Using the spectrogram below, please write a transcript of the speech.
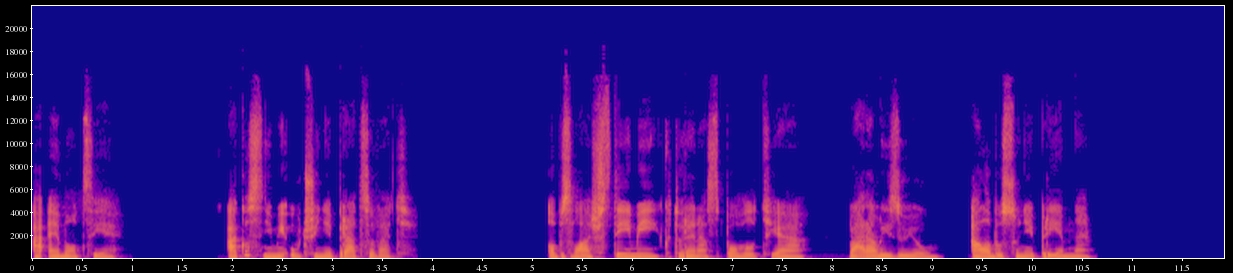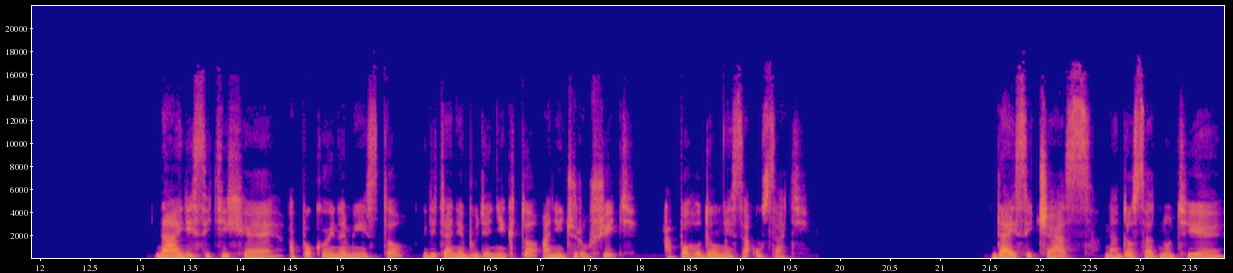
a emócie. Ako s nimi účinne pracovať? Obzvlášť s tými, ktoré nás pohltia, paralizujú alebo sú nepríjemné. Nájdi si tiché a pokojné miesto, kde ťa nebude nikto a nič rušiť a pohodlne sa usať. Daj si čas na dosadnutie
